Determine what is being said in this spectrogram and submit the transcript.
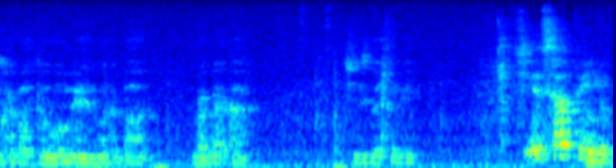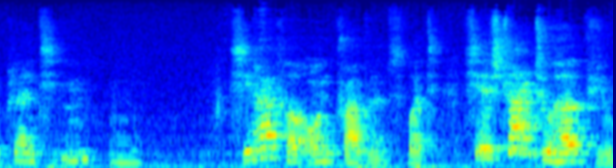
What about the woman? What about Rebecca? She's good for me? She is helping you plenty. Mm -hmm. mm. She have her own problems, but she is trying to help you.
